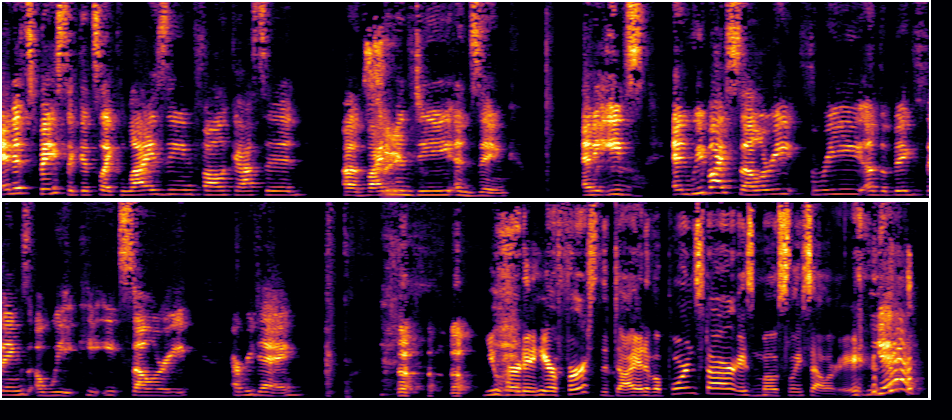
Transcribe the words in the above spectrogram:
and it's basic. It's like lysine, folic acid, uh, vitamin Zinc. D, and zinc. And he eats. And we buy celery. Three of the big things a week. He eats celery every day. You heard it here first. The diet of a porn star is mostly celery. Yeah,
